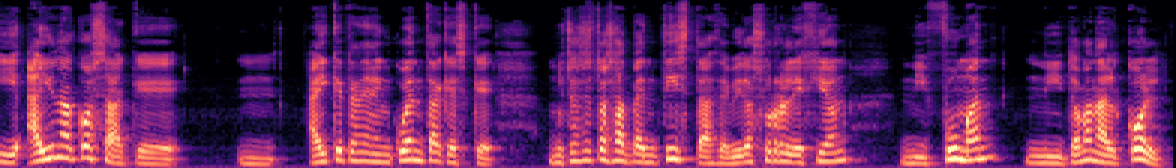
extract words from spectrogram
y hay una cosa que mm, hay que tener en cuenta que es que muchos de estos adventistas, debido a su religión, ni fuman ni toman alcohol.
